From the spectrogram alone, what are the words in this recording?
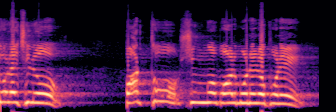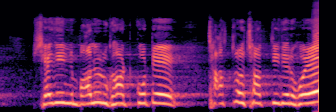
চলেছিল পার্থ সিংহ বর্মনের ওপরে, সেদিন বালুরঘাট কোর্টে ছাত্রছাত্রীদের হয়ে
